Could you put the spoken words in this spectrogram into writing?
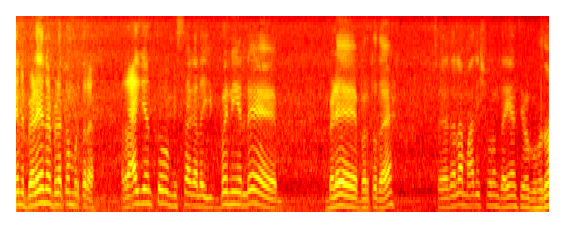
ಏನು ಬೆಳೆಯನ್ನು ಬೆಳ್ಕೊಂಬಿಡ್ತಾರೆ. ರಾಗಿ ಅಂತೂ ಮಿಸ್ ಆಗಲ್ಲ. ಇಬ್ಬನಿಯಲ್ಲೇ ಬೆಳೆ ಬರ್ತದೆ. ಸೊ ಅದೆಲ್ಲ ಮಾದೇಶ್ವರನ ದಯ ಅಂತ ಹೇಳ್ಬಹುದು.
